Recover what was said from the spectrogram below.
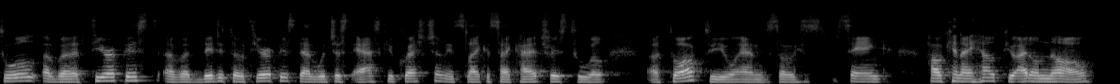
tool of a therapist, of a digital therapist that would just ask you question. It's like a psychiatrist who will uh, talk to you. And so he's saying, how can I help you? I don't know.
